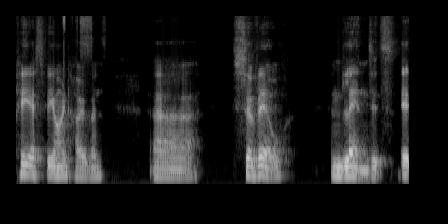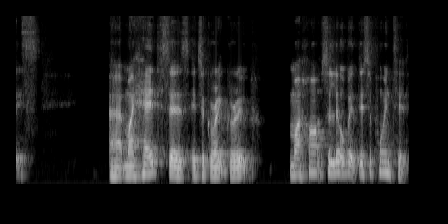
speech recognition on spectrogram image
PSV Eindhoven, uh, Seville, and Lens. It's it's. Uh, my head says it's a great group. My heart's a little bit disappointed.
